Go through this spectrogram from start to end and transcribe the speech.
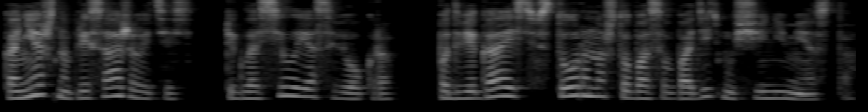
«Конечно, присаживайтесь пригласила я свекра, подвигаясь в сторону, чтобы освободить мужчине место.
